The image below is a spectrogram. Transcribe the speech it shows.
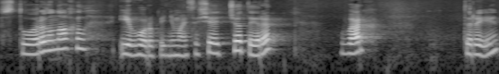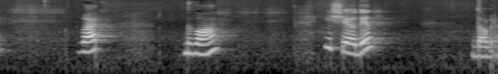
В сторону нахил і вгору піднімайся. Ще чотири. Вверх. Три. Вверх. Два. І ще один. Добре.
